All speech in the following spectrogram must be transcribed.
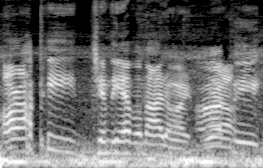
R.I.P. Jim the Evil. We're. RIP.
